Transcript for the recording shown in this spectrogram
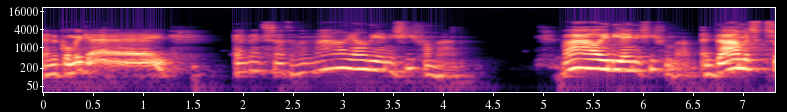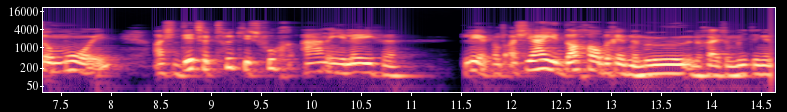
en dan kom ik, hey! En mensen zaten, waar haal je al die energie vandaan? Waar haal je die energie vandaan? En daarom is het zo mooi, als je dit soort trucjes vroeg aan in je leven leert. Want als jij je dag al begint met en dan ga je zo'n meeting in,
